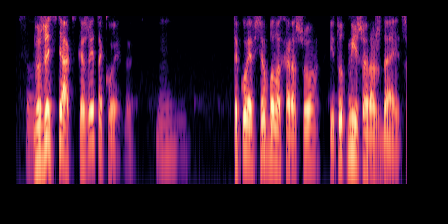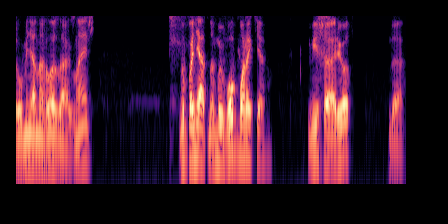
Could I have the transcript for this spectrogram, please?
Слушай. Ну, жестяк, скажи такое. да. Мгм. Такое все было хорошо. И тут Миша рождается у меня на глазах, знаешь. Ну, понятно, мы в обмороке. Миша орет. Да.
